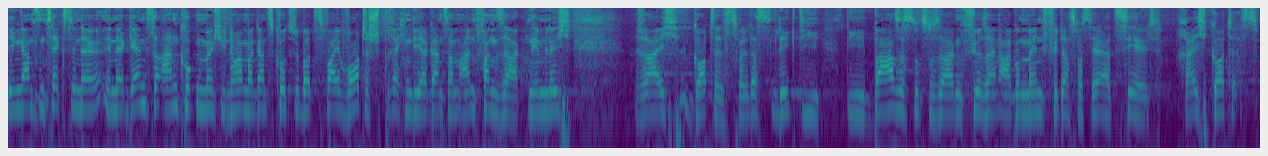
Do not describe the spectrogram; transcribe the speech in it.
den ganzen Text in der, in der Gänze angucken, möchte ich noch einmal ganz kurz über zwei Worte sprechen, die er ganz am Anfang sagt, nämlich Reich Gottes, weil das legt die, die Basis sozusagen für sein Argument, für das, was er erzählt. Reich Gottes.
